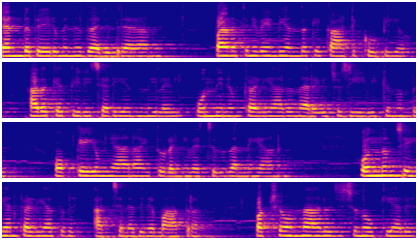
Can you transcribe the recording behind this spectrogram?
രണ്ടു പേരും ഇന്ന് ദരിദ്രരാണ്. പണത്തിന് വേണ്ടി എന്തൊക്കെ കാട്ടിക്കൂട്ടിയോ അതൊക്കെ തിരിച്ചടിയ നിലയിൽ ഒന്നിനും കഴിയാതെ നരകിച്ചു ജീവിക്കുന്നുണ്ട്. ഒക്കെയും ഞാനായി തുടങ്ങി വെച്ചത് തന്നെയാണ്. ഒന്നും ചെയ്യാൻ കഴിയാത്തത് അച്ഛനതിന് മാത്രം. പക്ഷെ ഒന്ന് ആലോചിച്ചു നോക്കിയാൽ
